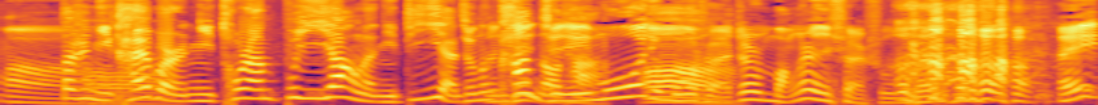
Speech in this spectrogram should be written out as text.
啊，但是你开本，你突然不一样了，你第一眼就能看到它。摸就摸出来，哦这是盲人选书的。哎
